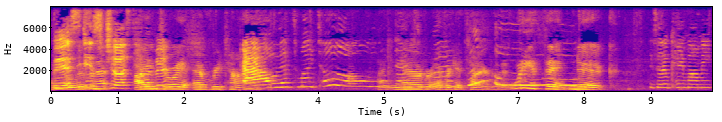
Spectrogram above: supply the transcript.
I This know, is isn't it? just I heaven. enjoy it every time. Ow, that's my toe. I That's never ever my get tired with it. What do you think. Nick? Is it okay, mommy?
